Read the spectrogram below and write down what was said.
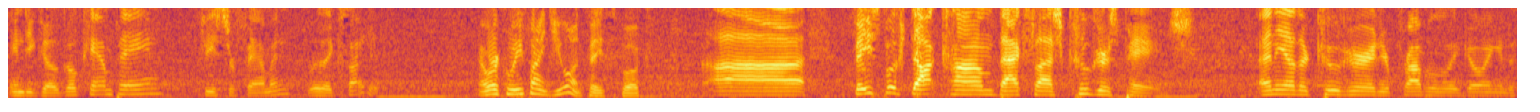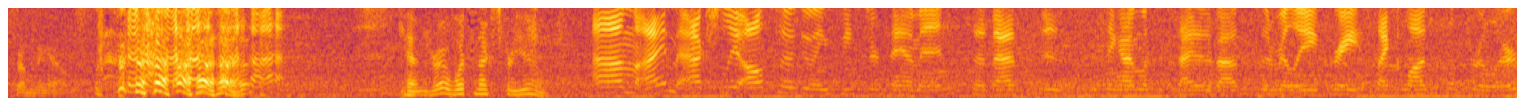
Indiegogo campaign, Feast or Famine. Really excited. And where can we find you on Facebook? Uh, Facebook.com backslash Cougars page. Any other cougar, and you're probably going into something else. Kendra, what's next for you? Um, I'm actually also doing Feast or Famine, so that is the thing I'm most excited about. It's a really great psychological thriller,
